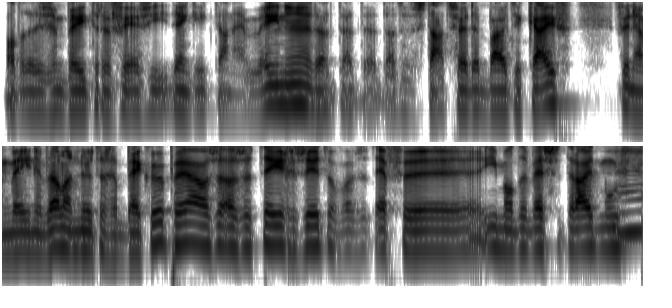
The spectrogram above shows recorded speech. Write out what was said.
Want dat is een betere versie, denk ik, dan Wenen. Dat, dat, dat, dat staat verder buiten kijf. Ik vind Wenen wel een nuttige backup hè, als, als het tegen zit. Of als het even eh, iemand de wedstrijd eruit moet. Mhm.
